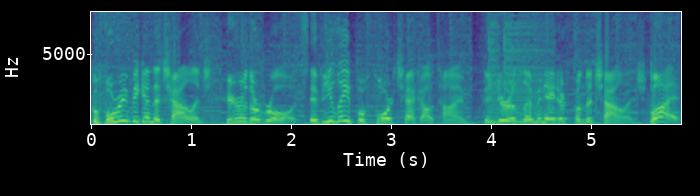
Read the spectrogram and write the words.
Before we begin the challenge, here are the rules. If you leave before checkout time, then you're eliminated from the challenge. But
